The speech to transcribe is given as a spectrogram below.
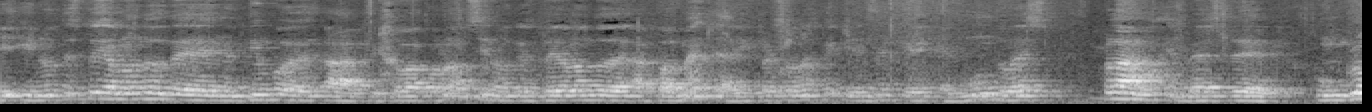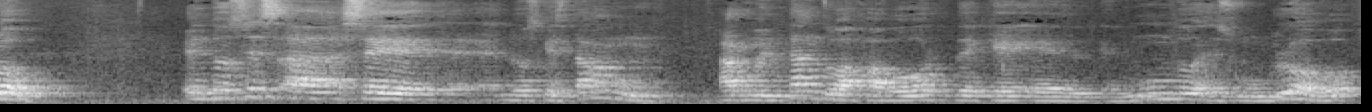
y, no te estoy hablando de en el tiempo de ah, Cristóbal Colón, sino que estoy hablando de actualmente. Hay personas que piensan que el mundo es plano en vez de un globo. Entonces, los que estaban argumentando a favor de que el, mundo es un globo,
